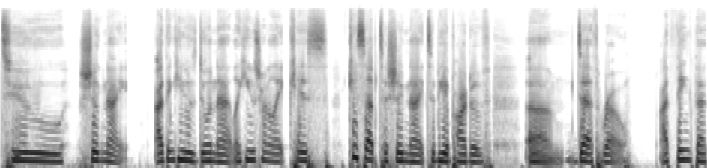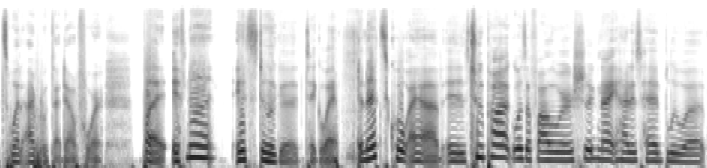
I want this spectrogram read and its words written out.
to Suge Knight. I think he was doing that. Like he was trying to like kiss kiss up to Suge Knight to be a part of um, Death Row. I think that's what I wrote that down for. But if not, it's still a good takeaway. The next quote I have is Tupac was a follower. Suge Knight had his head blew up,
